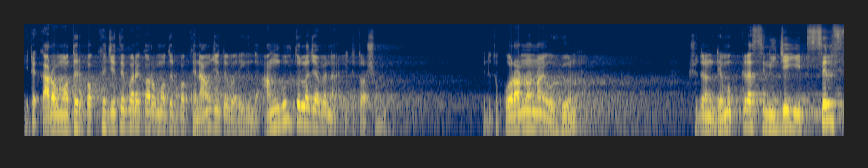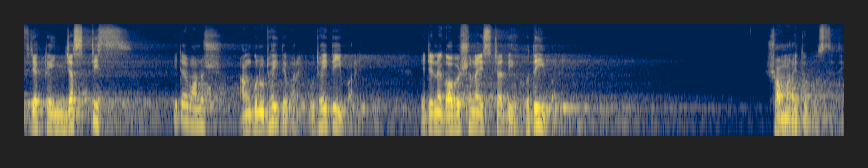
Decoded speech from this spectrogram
এটা কারও মতের পক্ষে যেতে পারে, কারও মতের পক্ষে নাও যেতে পারে, কিন্তু আঙ্গুল তোলা যাবে না, এটা তো অসম্ভব। এটা তো কোরআনও নয়, ওহিও নয়। সুতরাং ডেমোক্রেসি নিজেই ইটসেলফ যে একটা ইনজাস্টিস এটা মানুষ আঙ্গুল উঠাইতে পারে, উঠাইতেই পারে। এটা নিয়ে গবেষণা স্টাডি হতেই পারে। সম্মানিত উপস্থিতি।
